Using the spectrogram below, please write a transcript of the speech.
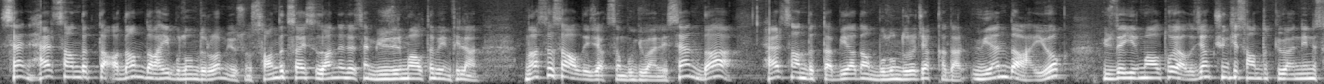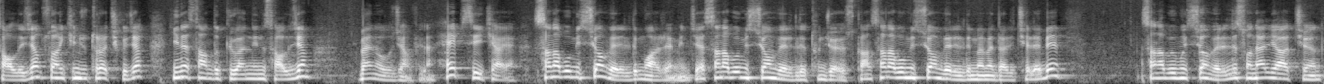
Sen her sandıkta adam dahi bulunduramıyorsun. Sandık sayısı zannedersem 126 bin filan. Nasıl sağlayacaksın bu güvenliği? Sen daha her sandıkta bir adam bulunduracak kadar üyen dahi yok. %26 oy alacağım çünkü sandık güvenliğini sağlayacağım. Sonra ikinci tura çıkacak. Yine sandık güvenliğini sağlayacağım. Ben olacağım filan. Hepsi hikaye. Sana bu misyon verildi Muharrem İnce. Sana bu misyon verildi Tuncay Özkan. Sana bu misyon verildi Mehmet Ali Çelebi. Sana bu misyon verildi. Soner Yalçın.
